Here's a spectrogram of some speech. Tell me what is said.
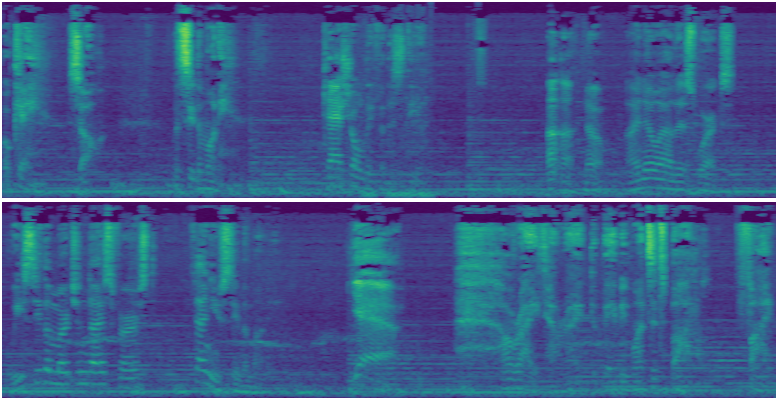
Okay, so, let's see the money. Cash only for this deal. Uh-uh, no. I know how this works. We see the merchandise first, then you see the money. Yeah. All right, all right. The baby wants its bottle. Fine.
